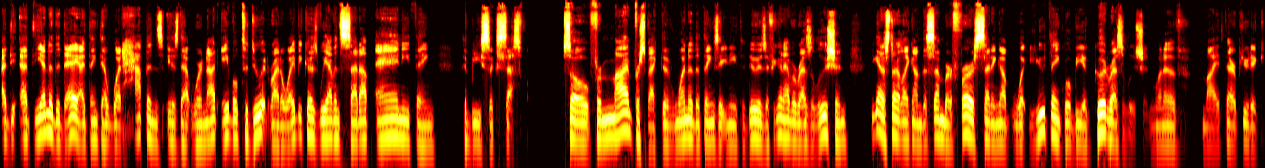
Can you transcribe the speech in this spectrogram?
at the, at the end of the day, I think that what happens is that we're not able to do it right away because we haven't set up anything to be successful. So, from my perspective, one of the things that you need to do is if you're going to have a resolution, you got to start like on December 1st, setting up what you think will be a good resolution. One of my therapeutic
